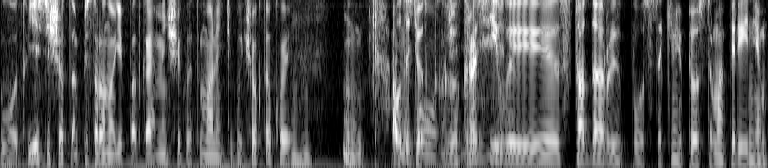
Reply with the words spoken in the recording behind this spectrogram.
Вот. Есть еще там пестроногий подкаменщик, это маленький бычок такой. Угу. Ну, а вот эти вот красивые стада рыб вот с таким пестрым оперением,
